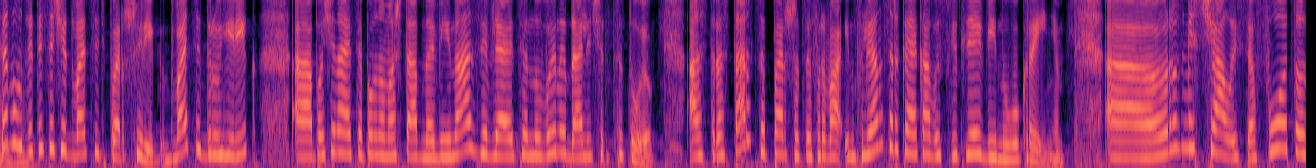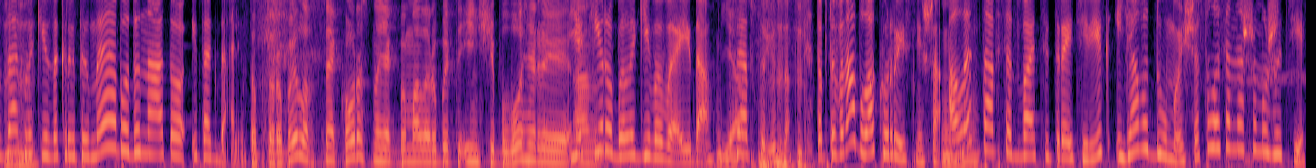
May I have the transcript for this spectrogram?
це був 2021 рік. 22 рік а, починається повномасштабна війна. З'являються новини. Далі цитую. Астра Стар це перша цифрова інфлюенсерка, яка висвітлює війну в Україні. А, розміщалися фото, заклики закрити небо до НАТО і так далі. Тобто робила все корисно, як би мали робити інші блогери. а- Які робили гівевеї, да Ясно. це абсолютно. Тобто вона була корисніша, але стався 23-й рік, і я думаю, що сталося в нашому житті.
